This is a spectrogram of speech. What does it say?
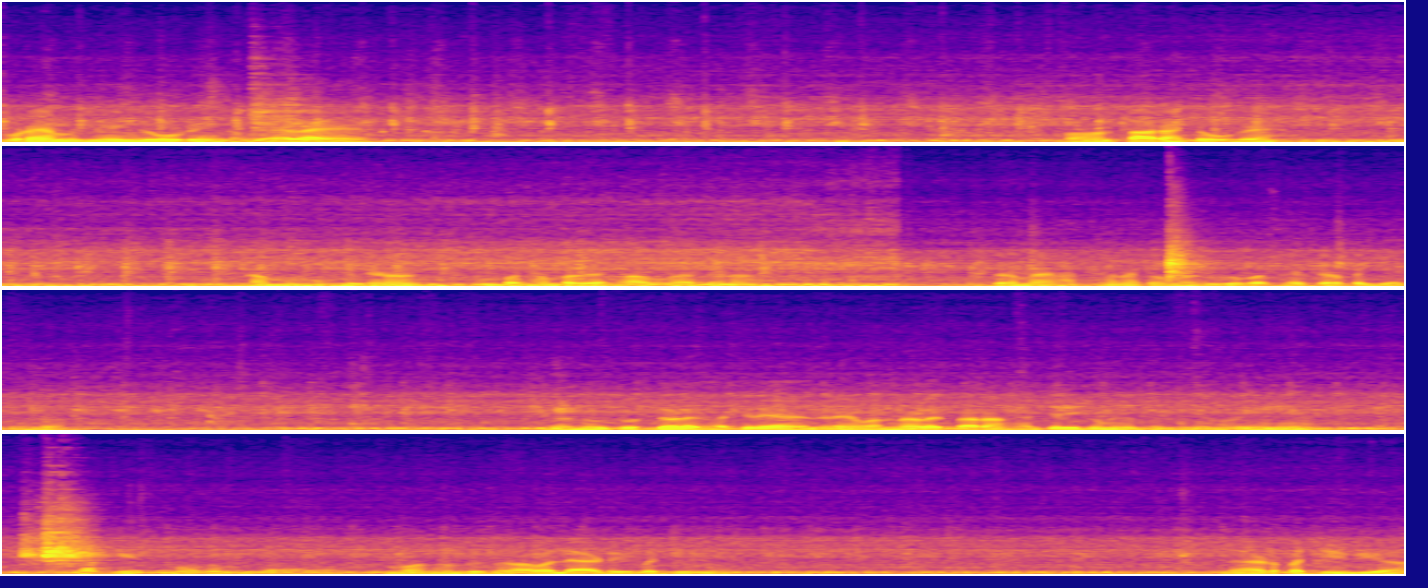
ਥੋੜਾ ਮਸ਼ੀਨ ਲੋਟ ਨਹੀਂ ਲੱਗਿਆ ਹੈਗਾ ਇਹ। ਕੌਣ ਤਾਰਾਂ ਚੋ ਕੇ। ਕੰਮ ਮੁੱਕ ਜਾਣਾ ਸੰਭਾ ਸੰਭਾ ਕੇ ਸਾਫ਼ ਕਰ ਦੇਣਾ। ਇੱਧਰ ਮੈਂ ਹੱਥਾਂ ਨਾਲ ਚੋਣਾ ਦੂਗਾ ਬਸ ਇੱਧਰ ਪਈਆ ਜਾਂਦਾ ਮੈਨੂੰ ਦੁੱਧ ਵਾਲੇ ਹਜਰੇ ਆਉਂਦੇ ਨੇ ਵੰਨ ਵਾਲੇ ਤਾਰਾਂ ਹਜਰੀ ਚੁਣੀਆਂ ਪੈਂਦੀਆਂ ਹੋਈਆਂ ਬਾਕੀ ਮੌਸਮ ਕੀ ਕਰਾਇਆ ਮੌਸਮ ਵੀ ਖਰਾਬ ਆ ਲਾਈਟ ਵੀ ਭੱਜੀ ਵੀ ਲਾਈਟ ਭੱਜੀ ਵੀ ਆ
